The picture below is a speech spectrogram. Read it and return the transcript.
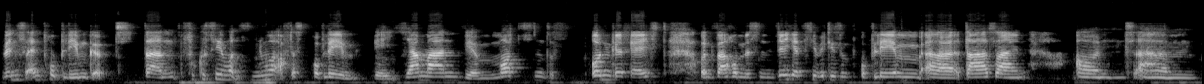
wenn es ein Problem gibt, dann fokussieren wir uns nur auf das Problem. Wir jammern, wir motzen, das ungerecht und warum müssen wir jetzt hier mit diesem Problem äh, da sein? Und ähm,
